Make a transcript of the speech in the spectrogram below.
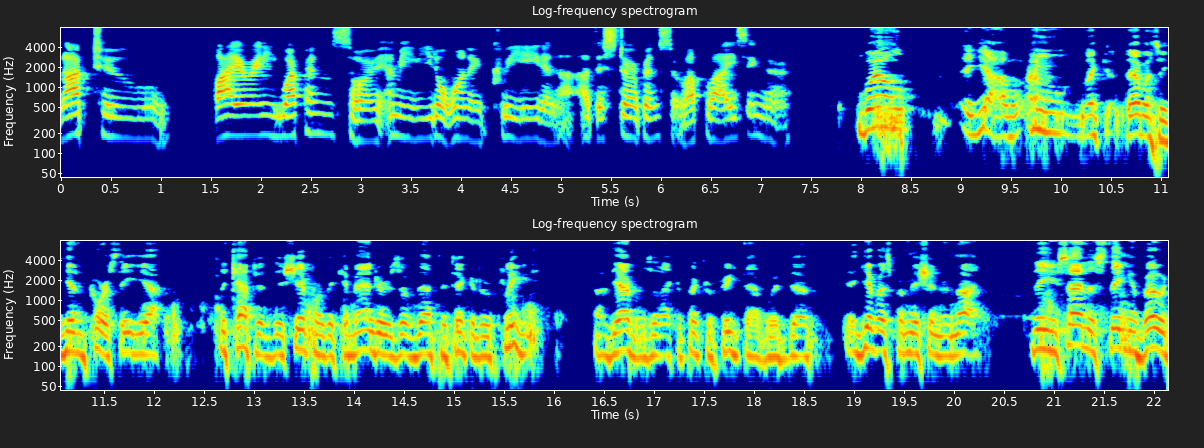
not to fire any weapons, or I mean, you don't want to create a, a disturbance or uprising, or Well, yeah, like that was again, of course, the uh, the captain of the ship or the commanders of that particular fleet, uh, the admirals of that particular fleet, that would uh, give us permission or not. The saddest thing about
